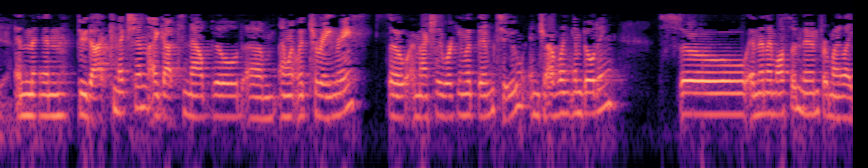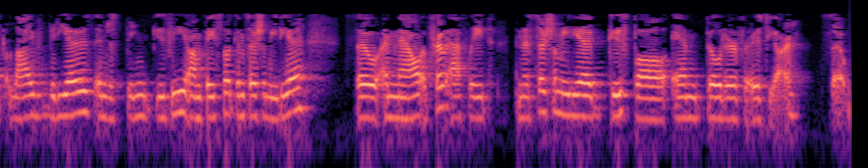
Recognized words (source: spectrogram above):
Yeah. And then through that connection, I got to now build. Um, I went with Terrain Race, so I'm actually working with them too in traveling and building. So, and then I'm also known for my like live videos and just being goofy on Facebook and social media. So I'm now a pro athlete and a social media goofball and builder for OCR. So,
